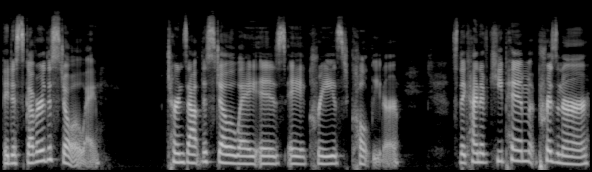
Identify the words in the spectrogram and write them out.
They discover the stowaway. Turns out the stowaway is a crazed cult leader. So they kind of keep him prisoner.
